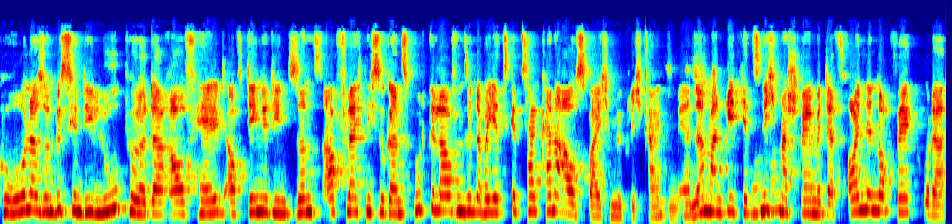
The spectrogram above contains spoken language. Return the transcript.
Corona so ein bisschen die Lupe darauf hält, auf Dinge, die sonst auch vielleicht nicht so ganz gut gelaufen sind, aber jetzt gibt's halt keine Ausweichmöglichkeiten mehr. Ne? Man geht jetzt nicht mal schnell mit der Freundin noch weg oder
